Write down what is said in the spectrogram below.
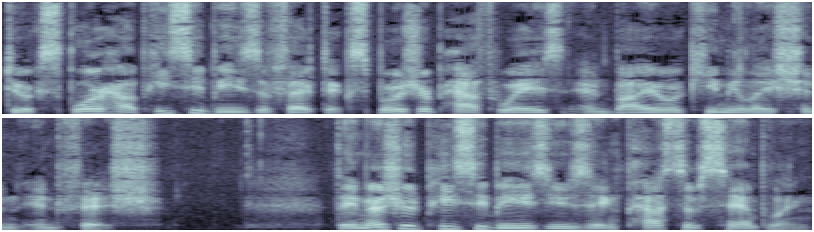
to explore how PCBs affect exposure pathways and bioaccumulation in fish. They measured PCBs using passive sampling,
